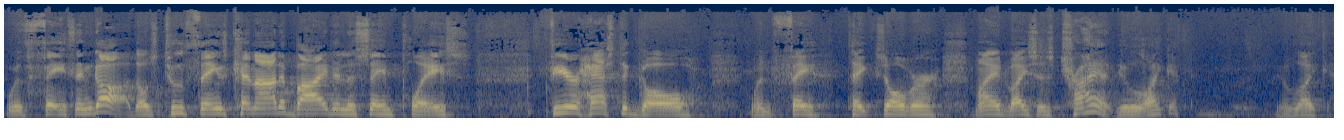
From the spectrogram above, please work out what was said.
with faith in God. Those two things cannot abide in the same place. Fear has to go when faith takes over. My advice is try it. You'll like it. You'll like it.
